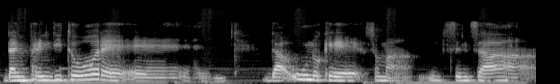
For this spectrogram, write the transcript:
da imprenditore da uno che insomma senza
